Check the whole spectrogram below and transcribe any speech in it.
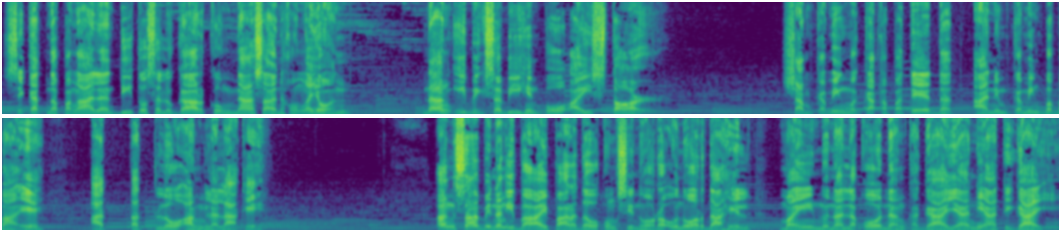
Sikat na pangalan dito sa lugar kung nasaan ako ngayon na ang ibig sabihin po ay star. Siyam kaming magkakapatid at anim kaming babae at tatlo ang lalaki. Ang sabi ng iba ay para daw akong sinora honor dahil may nunal ako ng kagaya ni Ate Guy.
